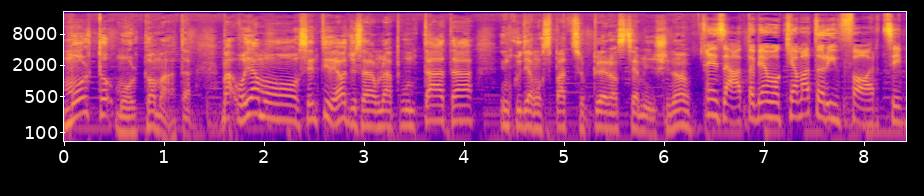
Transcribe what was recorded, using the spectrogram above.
molto molto amata. Ma vogliamo sentire oggi sarà una puntata in cui diamo spazio più ai nostri amici, no? Esatto, abbiamo chiamato rinforzi.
